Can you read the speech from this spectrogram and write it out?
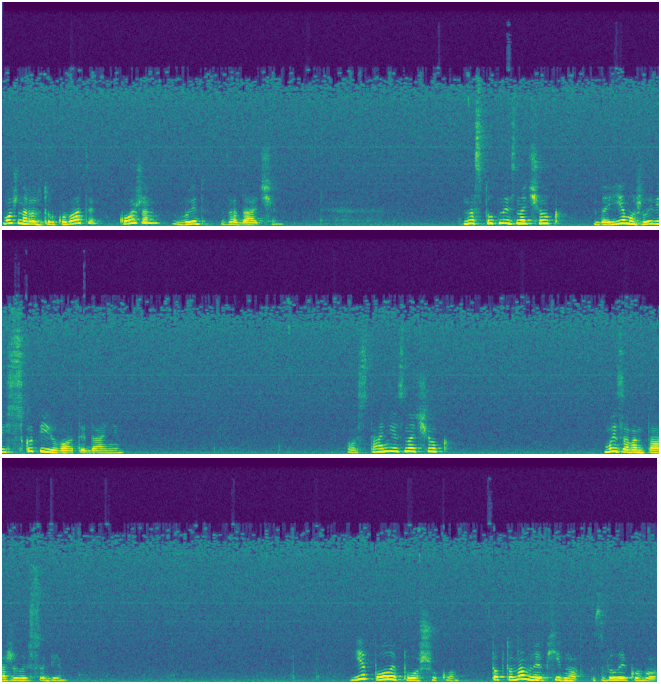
можна роздрукувати кожен вид задачі. Наступний значок дає можливість скопіювати дані. Останній значок ми завантажили собі. Є поле пошуку. Тобто нам необхідно з великого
